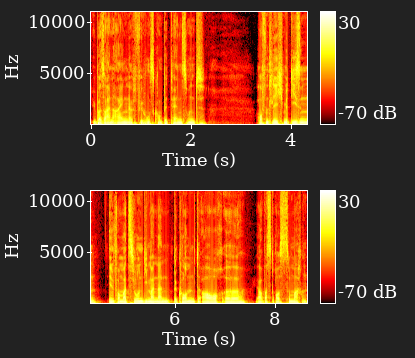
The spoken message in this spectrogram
über seine eigene Führungskompetenz und hoffentlich mit diesen Informationen, die man dann bekommt, auch äh, ja, was draus zu machen.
